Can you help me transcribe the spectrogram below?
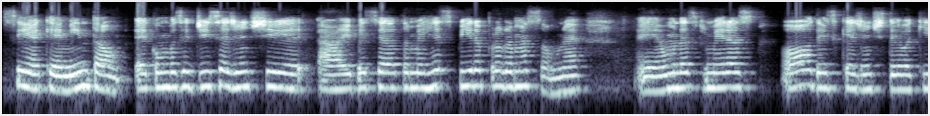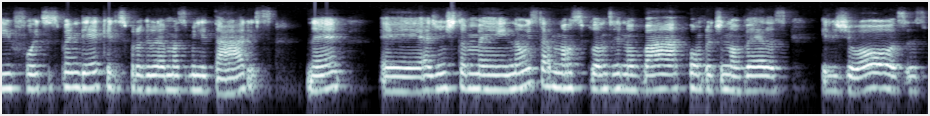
Sim, a Kemi. Então, é como você disse, a gente, a IBC também respira programação, né? É, uma das primeiras ordens que a gente deu aqui foi suspender aqueles programas militares, né? É, a gente também não está no nosso plano de renovar a compra de novelas religiosas,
